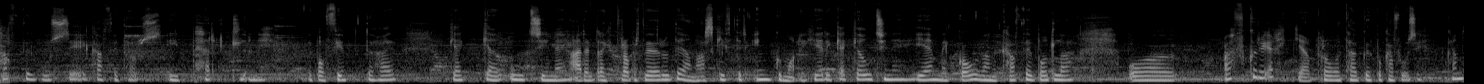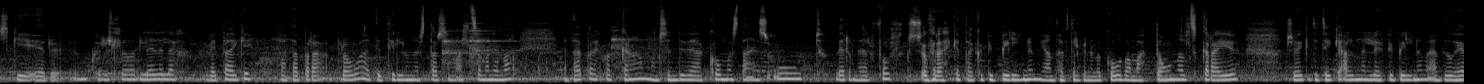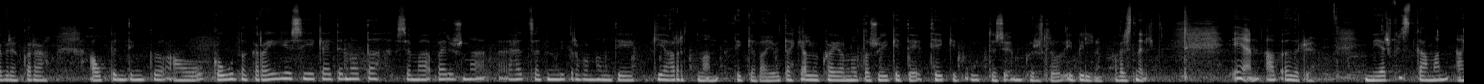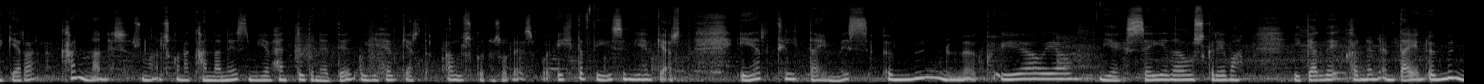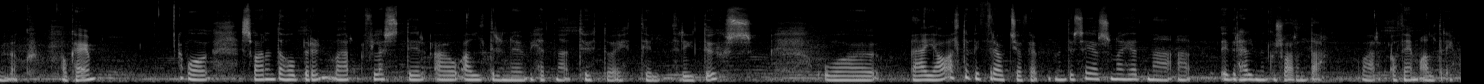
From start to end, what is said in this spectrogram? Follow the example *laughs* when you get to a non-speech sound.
Kaffihúsi Kaffitárs í Perlunni upp á fymtu hæð geggjað útsýni, það er endur ekkert frábært viður úti en það skiptir yngumáli, hér er geggjað útsýni ég er með góðan kaffibólla og af hverju ekki að prófa að taka upp á kaffehúsi kannski eru umhverjusljóðar leðileg veit það ekki, það þarf bara að prófa þetta er tilhjónastar sem allt saman hérna. En það er bara eitthvað gaman sem við að komast aðeins út vera með þar fólks og vera ekki að taka upp í bílnum. Já, það eftir að finna með góða McDonalds græju. Svo við getum tekið almennileg upp í bílnum ef þú hefur einhverja ábendingu á góða græju sem ég gæti notað sem að væri svona headset með mikrofón hann til gjarnan þykja það. Ég veit ekki alveg hvað ég á að nota svo ég geti tekið út þessu umhverjusljóð í bílnum, það verður snilt en að öðru. Mér finnst gaman að gera kannanir svona alls konar kannanir sem ég hef hendt út á netið og ég hef gert alls konar svoleiðis. Og eitt af því sem ég hef gert er til dæmis munnmög já já, ég segi það og skrifa. Ég gerði kannun um daginn um munnmög ok? Og svarandahópurinn var flestir á aldrinum hérna 21 til 30 og já, allt upp í 35 myndu segja svona hérna að yfir helmingu svaranda var á þeim aldri.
